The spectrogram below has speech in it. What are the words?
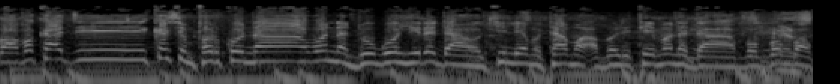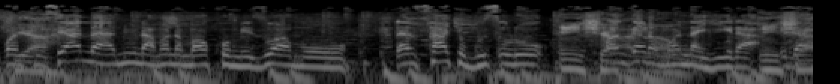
Baba kaji kashin farko na wannan dogo hira da wakiliyar mu tamu abari ta mana da babban bakon sai Allah ya nuna mana mako mai zuwa mu dan sake gutsuro ɓangaren wannan hira idan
